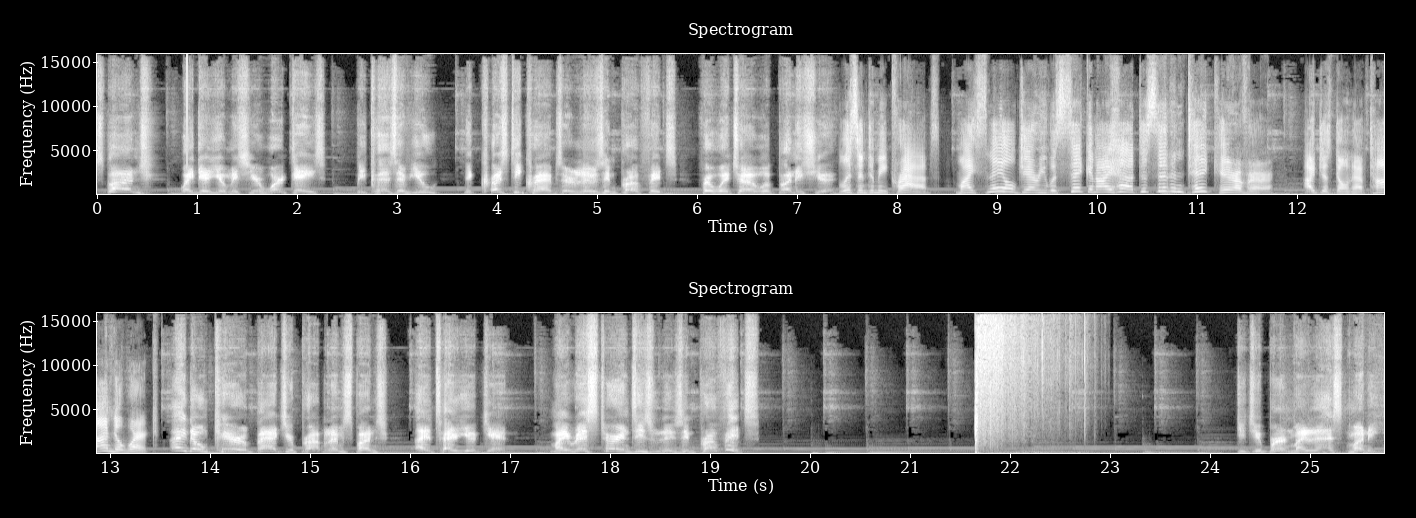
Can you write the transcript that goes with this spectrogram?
Sponge, why do you miss your work days? Because of you, the Krusty Krabs are losing profits, for which I will punish you. Listen to me, Krabs. My snail Jerry was sick and I had to sit and take care of her. I just don't have time to work. I don't care about your problem, Sponge. I'll tell you again. My restaurant is losing profits. Did you burn my last money?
